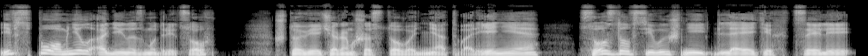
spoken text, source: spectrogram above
И вспомнил один из мудрецов, что вечером шестого дня творения создал Всевышний для этих целей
